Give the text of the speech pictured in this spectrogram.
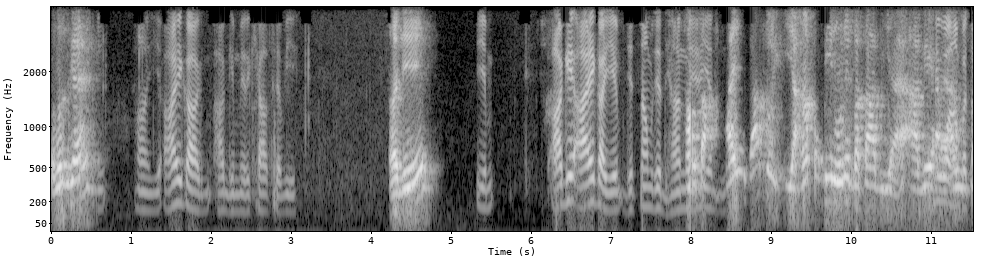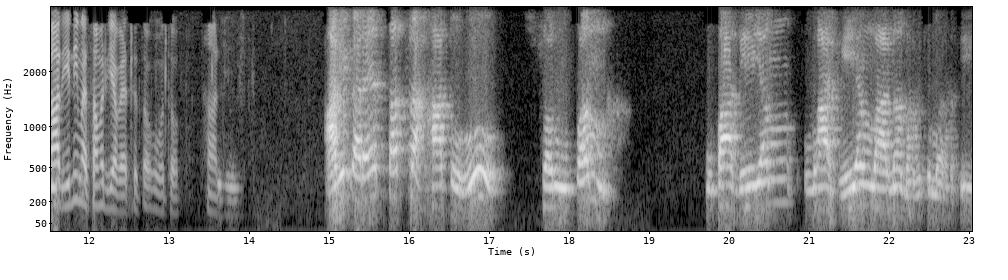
समझ गए? हाँ ये आएगा आगे मेरे ख्याल से अभी। हाँ जी। ये आगे आएगा ये जितना मुझे ध्यान में हाँ, आएगा तो यहाँ पर भी इन्होंने बता दिया है आगे वो बता दिए नहीं मैं समझ गया वैसे तो वो तो हाँ जी। आगे कह रहे हैं तत्र हातु स्वरूपम उपाधेयम व हेयम व न भवितुम अर्हति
